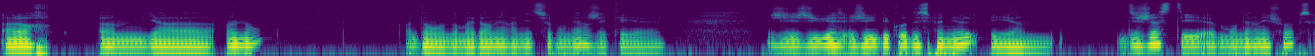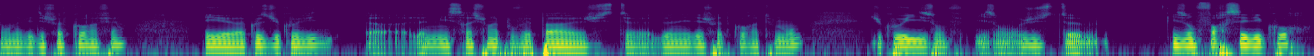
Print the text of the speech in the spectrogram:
Alors, euh, il y a un an, dans, dans ma dernière année de secondaire, euh, j'ai eu, eu des cours d'espagnol et euh, déjà c'était euh, mon dernier choix parce qu'on avait des choix de cours à faire. Et euh, à cause du Covid, euh, l'administration elle pouvait pas euh, juste euh, donner des choix de cours à tout le monde. Du coup, ils ont, ils ont juste. euh, ils ont forcé des cours,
